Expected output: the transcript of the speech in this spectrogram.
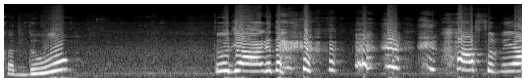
ਕੱਦੂ, ਤੂੰ ਜਾਗਦਾ, ਹੱਸ ਪਿਆ।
